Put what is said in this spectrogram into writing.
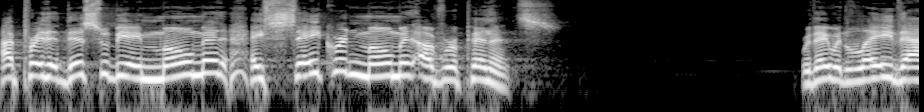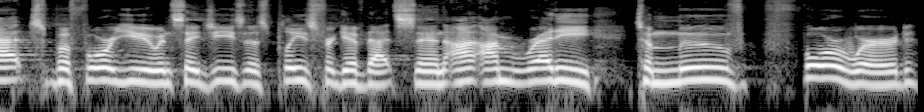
I pray that this would be a moment, a sacred moment of repentance where they would lay that before you and say, Jesus, please forgive that sin. I, I'm ready to move forward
